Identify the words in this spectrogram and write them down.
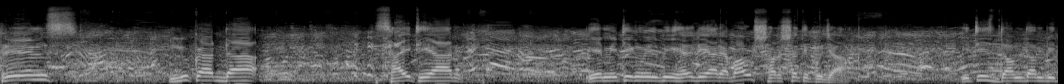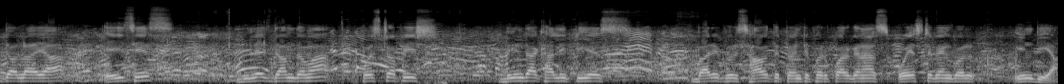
Friends, look at the site here. A meeting will be held here about Saraswati Puja. It is Damdam Vidyalaya, HS, Village Damdama, Post Office, Brinda Khali PS, Baripur South, 24 Parganas, West Bengal, India.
